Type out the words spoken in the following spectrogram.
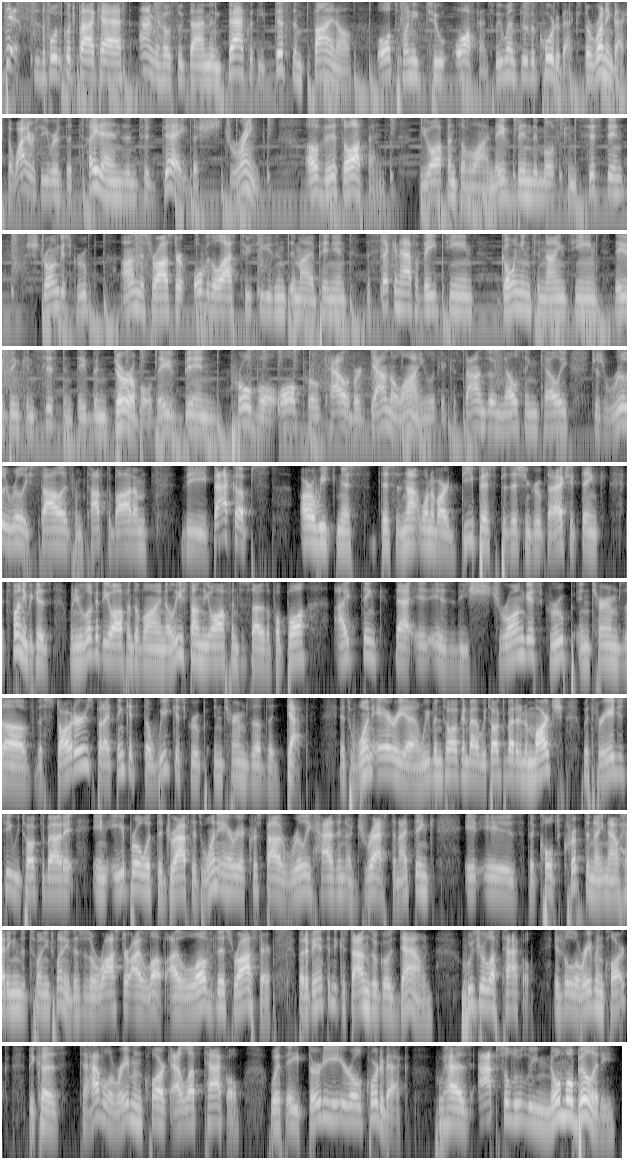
This is the For the Culture podcast. I'm your host, Luke Diamond, back with the fifth and final All 22 offense. We went through the quarterbacks, the running backs, the wide receivers, the tight ends, and today, the strength of this offense, the offensive line. They've been the most consistent, strongest group on this roster over the last two seasons, in my opinion. The second half of 18 going into 19, they've been consistent. They've been durable. They've been Pro Bowl, All Pro caliber down the line. You look at Castonzo, Nelson, Kelly, just really, really solid from top to bottom. The backups are a weakness. This is not one of our deepest position groups. I actually think it's funny because when you look at the offensive line, at least on the offensive side of the football, I think that it is the strongest group in terms of the starters, but I think it's the weakest group in terms of the depth. It's one area, and we've been talking about. It. We talked about it in March with free agency. We talked about it in April with the draft. It's one area Chris Ballard really hasn't addressed, and I think it is the Colts' kryptonite now heading into 2020. This is a roster I love. I love this roster. But if Anthony Castonzo goes down, who's your left tackle? Is it Le'Raven Clark? Because to have Le'Raven Clark at left tackle with a 38 year old quarterback who has absolutely no mobility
